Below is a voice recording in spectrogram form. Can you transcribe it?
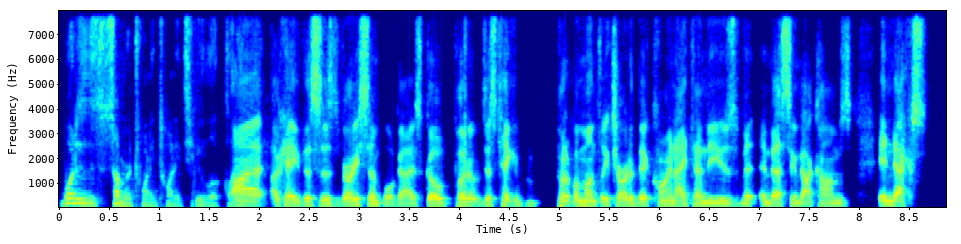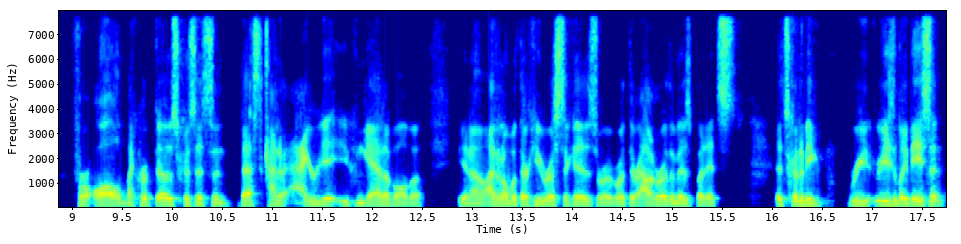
what does summer 2022 look like? Uh, okay, this is very simple, guys. Go put it, just take put up a monthly chart of Bitcoin. I tend to use investing.com's index for all my cryptos because it's the best kind of aggregate you can get of all the, you know, I don't know what their heuristic is or what their algorithm is, but it's it's going to be re- reasonably decent.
